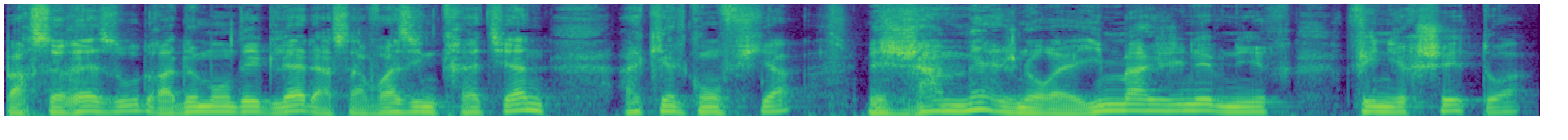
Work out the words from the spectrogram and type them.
par se résoudre à demander de l'aide à sa voisine chrétienne à qui elle confia Mais jamais je n'aurais imaginé venir finir chez toi,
